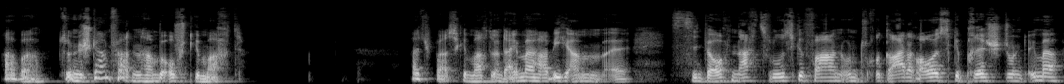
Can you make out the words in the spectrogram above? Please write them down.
Aber so eine Sternfahrten haben wir oft gemacht. Hat Spaß gemacht. Und einmal habe ich am, äh, sind wir auch nachts losgefahren und gerade rausgeprescht und immer,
